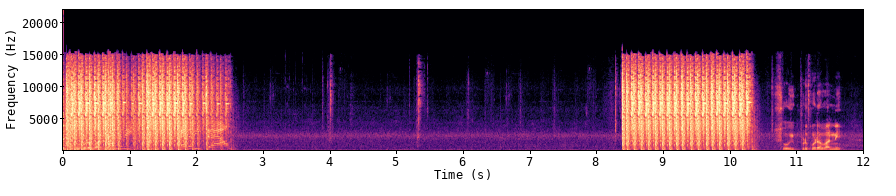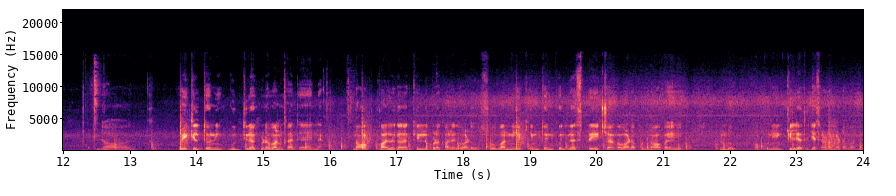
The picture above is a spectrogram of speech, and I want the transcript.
ఇప్పుడు కూడా వాడిని Enemy! Enemy down! సో ఇప్పుడు కూడా వాడిని వెహికల్తో గుద్దినా కూడా వానికి అయితే నాక్ కాలేదు కదా కిల్ కూడా కాలేదు వాడు. సో వాడిని ఏటీఎంతో కొద్దిగా స్ప్రే ఇచ్చాక వాడు అప్పుడు నాక్ అయ్యి ఉండు. అప్పుడు నేను కిల్ అయితే చేశాను అనమాట వాడిని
